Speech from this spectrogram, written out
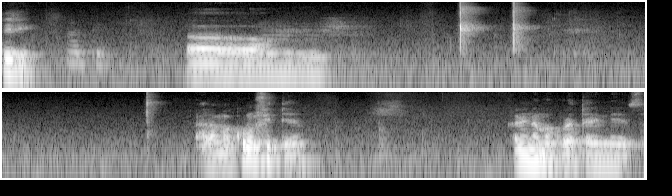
Riri? Um, hari amakuru mfite? Kandi ni amakuru atari meza.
